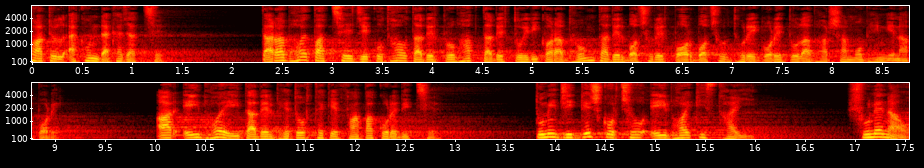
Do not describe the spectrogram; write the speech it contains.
ফাটল এখন দেখা যাচ্ছে। তারা ভয় পাচ্ছে যে কোথাও তাদের প্রভাব তাদের তৈরি করা ভ্রম তাদের বছরের পর বছর ধরে গড়ে তোলা ভারসাম্য ভেঙে না পড়ে। আর এই ভয়েই তাদের ভেতর থেকে ফাঁপা করে দিচ্ছে। তুমি জিজ্ঞেস করছ, এই ভয় কি স্থায়ী? শুনে নাও,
